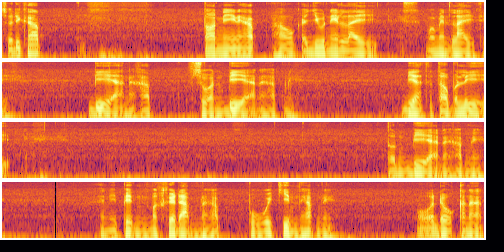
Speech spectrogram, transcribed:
สวัสดีครับ ตอนนี้นะครับเฮาก็อยู่ในไร่โมเมนต์ไร่สิเบียนะครับ สวนเบียนะครับนี่ เบียสตรอเบอรี่ ต้นเบียนะครับนี่ อันนี้เป็นมะเขือดำนะครับ ปลูกไว้กินครับนี่ โอ้ดกขนาด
